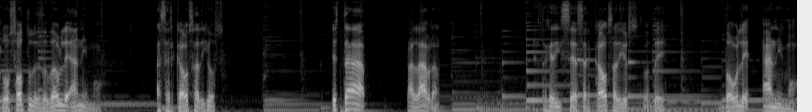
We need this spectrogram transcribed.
vosotros de doble ánimo, acercaos a Dios. Esta palabra, esta que dice acercaos a Dios, de doble ánimo,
